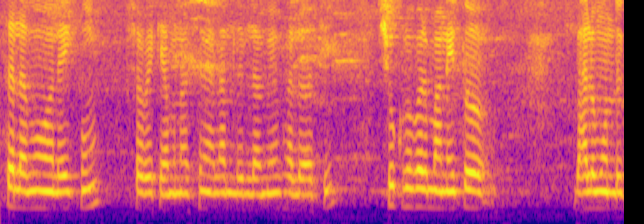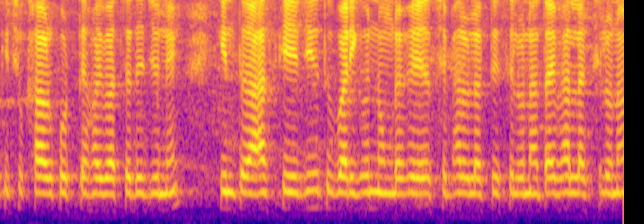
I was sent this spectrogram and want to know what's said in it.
আসসালামু আলাইকুম। সবাই কেমন আছেন? আলহামদুলিল্লাহ, আমিও ভালো আছি। শুক্রবার মানে তো ভালো মন্দ কিছু খাওয়ার করতে হয় বাচ্চাদের জন্য। কিন্তু আজকে যেহেতু বাড়িঘর নোংরা হয়ে আছে, ভালো লাগতেছিল না, তাই ভালো লাগছিল না।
